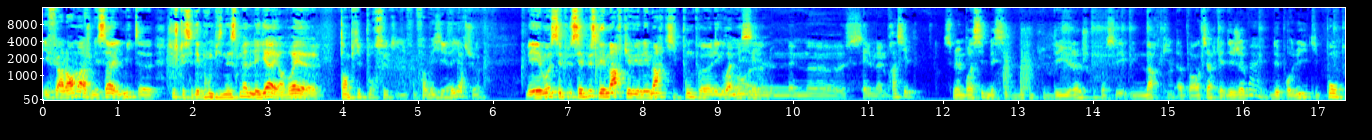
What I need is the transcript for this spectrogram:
et faire leur marge. Mais ça à la limite, euh, c'est juste que c'est des bons businessmen les gars et en vrai, euh, tant pis pour ceux qui font fabriquer ailleurs, tu vois. Mais moi c'est plus, c'est plus les marques, les marques qui pompent euh, Ouais, allègrement. mais c'est euh, le même, euh, c'est le même principe. C'est le même principe, mais c'est beaucoup plus dégueulasse, je trouve, quand c'est une marque à part entière qui a déjà des produits qui pompent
